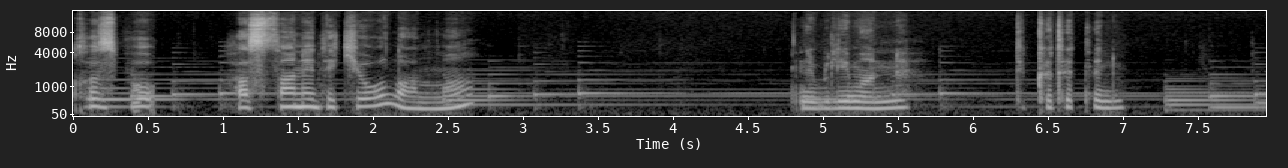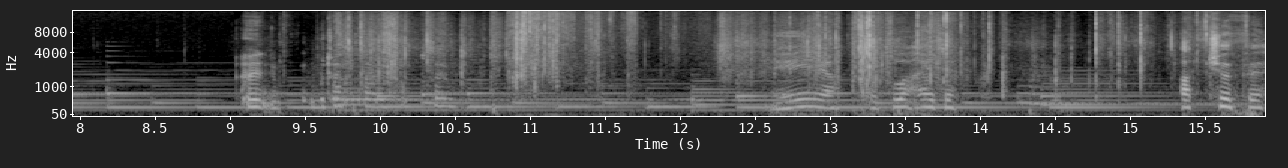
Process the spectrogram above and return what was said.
Kız bu hastanedeki olan mı? Ne bileyim anne. Dikkat etmedim. Öyle bırak ben toplarım. İyi ya topla hadi. At çöpe.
